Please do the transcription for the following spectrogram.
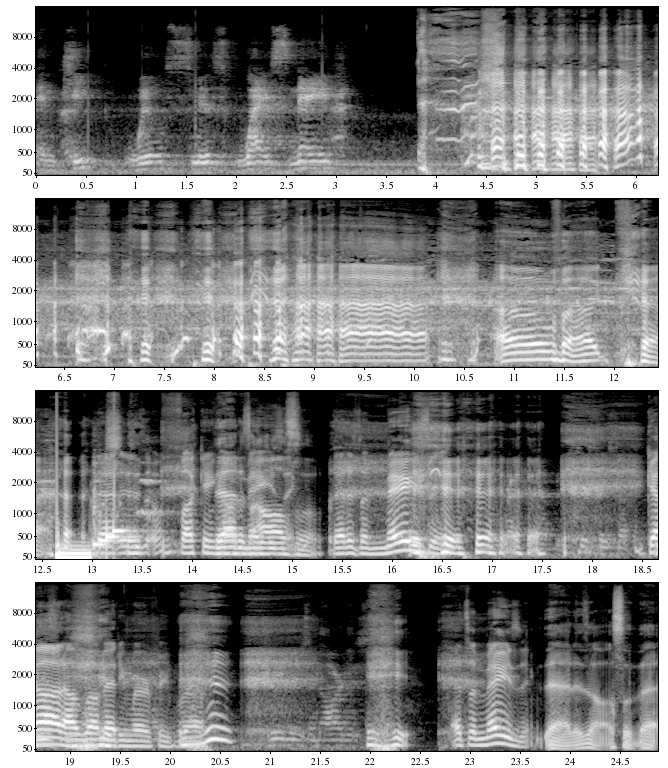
and keep Will Smith's wife's name. oh my god. That is fucking That is amazing. awesome. That is amazing. God, I love Eddie Murphy, bro. That's amazing. That is awesome. That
